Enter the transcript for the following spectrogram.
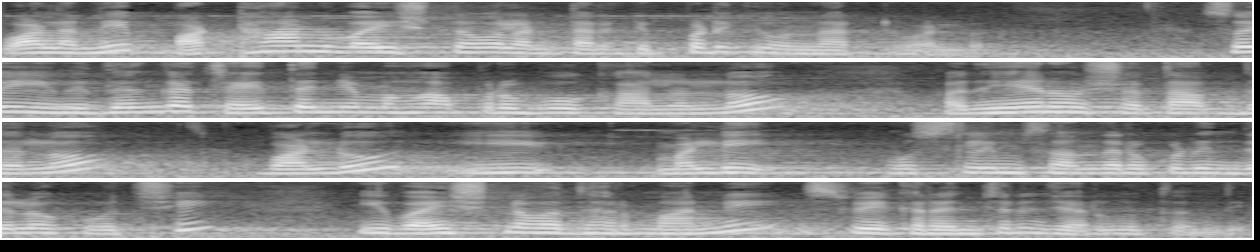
వాళ్ళని పఠాన్ వైష్ణవులు అంటారు ఇప్పటికీ ఉన్నట్టు వాళ్ళు. సో ఈ విధంగా చైతన్య మహాప్రభు కాలంలో పదిహేనవ శతాబ్దంలో వాళ్ళు ఈ మళ్ళీ ముస్లిమ్స్ అందరూ కూడా ఇందులోకి వచ్చి ఈ వైష్ణవ ధర్మాన్ని స్వీకరించడం జరుగుతుంది.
